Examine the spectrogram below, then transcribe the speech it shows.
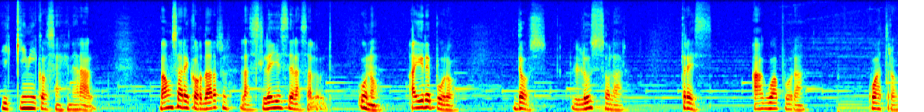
y químicos en general. Vamos a recordar las leyes de la salud. 1. Aire puro. 2. Luz solar. 3. Agua pura. 4.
